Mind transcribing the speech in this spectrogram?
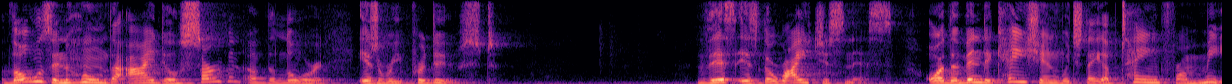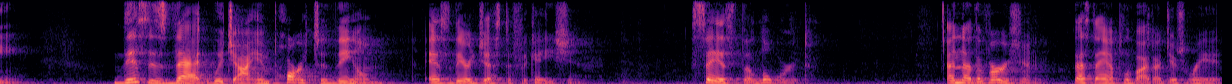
Those in whom the ideal servant of the Lord is reproduced. This is the righteousness or the vindication which they obtain from me. This is that which I impart to them as their justification, says the Lord. Another version, that's the Amplified I just read.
